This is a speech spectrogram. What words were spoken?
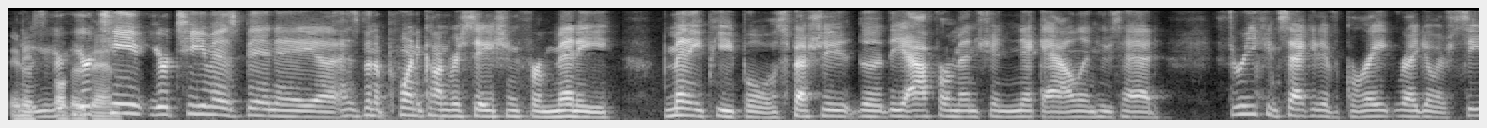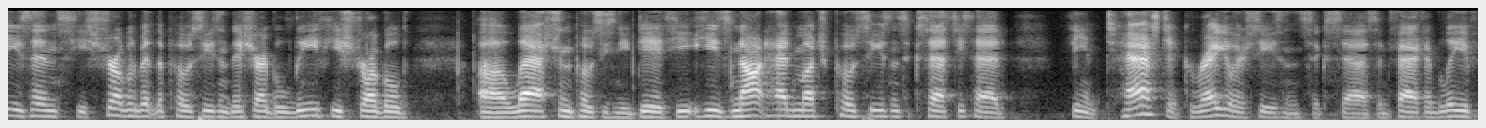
No, your your than- team your team has been a uh, has been a point of conversation for many many people, especially the the aforementioned Nick Allen, who's had three consecutive great regular seasons. He struggled a bit in the postseason this year. I believe he struggled uh, last year in the postseason. He did. He he's not had much postseason success. He's had fantastic regular season success. In fact, I believe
